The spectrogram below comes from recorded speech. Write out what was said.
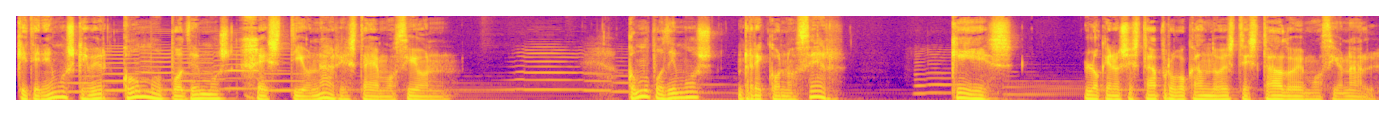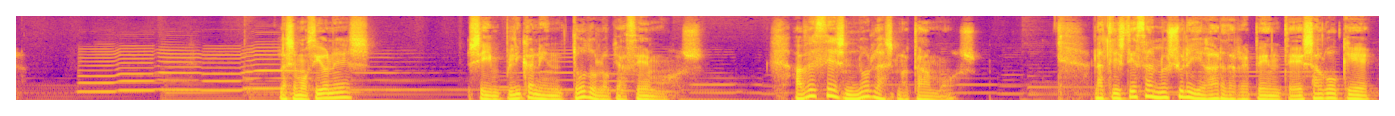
que tenemos que ver cómo podemos gestionar esta emoción, cómo podemos reconocer qué es lo que nos está provocando este estado emocional. Las emociones se implican en todo lo que hacemos a veces no las notamos. La tristeza no suele llegar de repente, es algo que,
